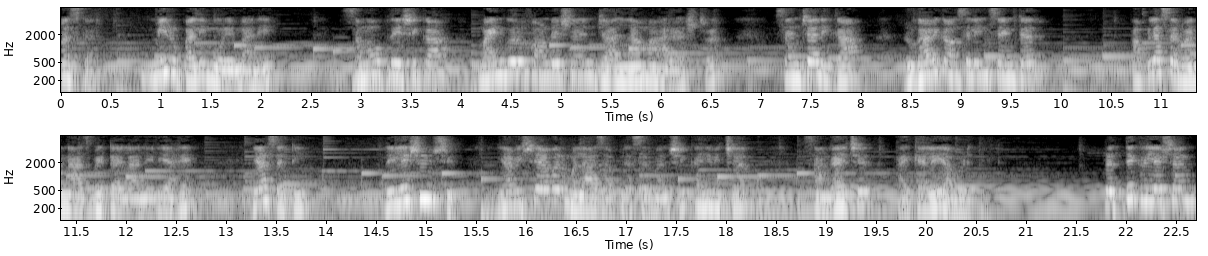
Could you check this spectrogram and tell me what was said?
नमस्कार. मी रुपाली मोरे माने समोपदेशिका mind guru foundation Jalna Maharashtra संचालिका रुघावी काउन्सिलिंग सेंटर आपल्या सर्वांना आज भेटायला आलेली आहे. यासाठी रिलेशनशिप या विषयावर मला आज आपल्या सर्वांशी काही विचार सांगायचे ऐकायलाही आवडतील. प्रत्येक रिलेशन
